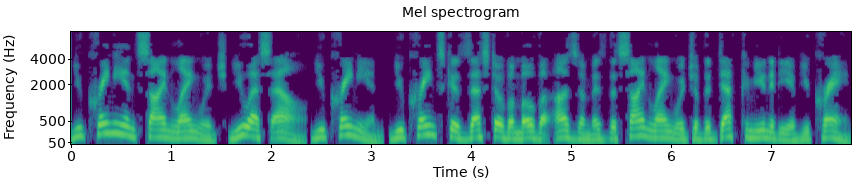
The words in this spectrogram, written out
Ukrainian Sign Language USL, Ukrainian, Ukrainska Zestova Mova Uzum is the sign language of the deaf community of Ukraine.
